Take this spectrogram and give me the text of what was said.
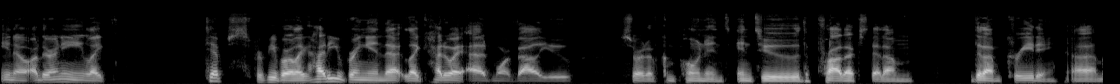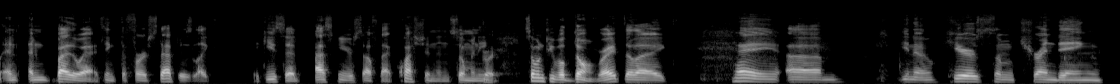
you know are there any like tips for people or like how do you bring in that like how do i add more value sort of component into the products that i'm that i'm creating um and and by the way i think the first step is like like you said asking yourself that question and so many right. so many people don't right they're like hey um you know here's some trending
